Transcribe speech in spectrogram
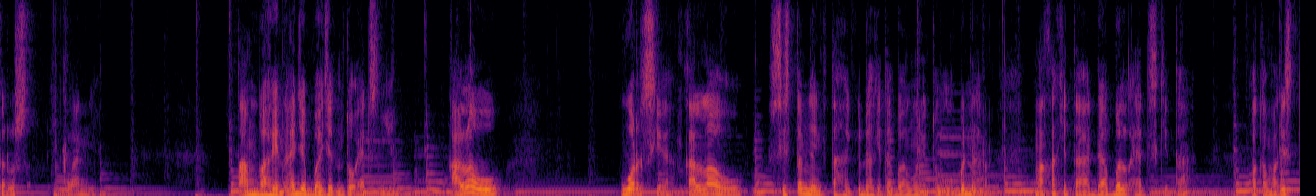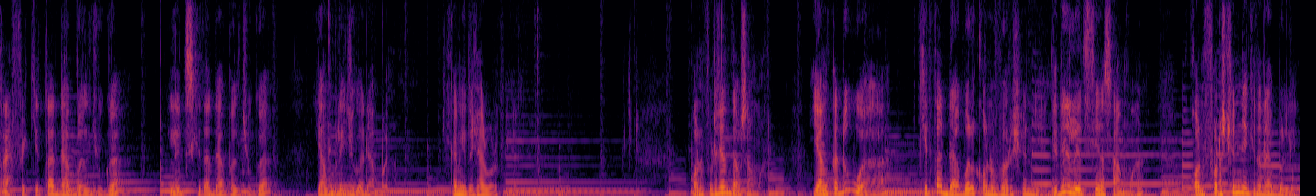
terus iklannya tambahin aja budget untuk ads-nya. Kalau works ya, kalau sistem yang kita udah kita bangun itu benar, maka kita double ads kita, otomatis traffic kita double juga, leads kita double juga, yang beli juga double. Kan itu cara berpikir. Conversion tetap sama. Yang kedua, kita double conversionnya. Jadi leads-nya sama, conversionnya kita doublein.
